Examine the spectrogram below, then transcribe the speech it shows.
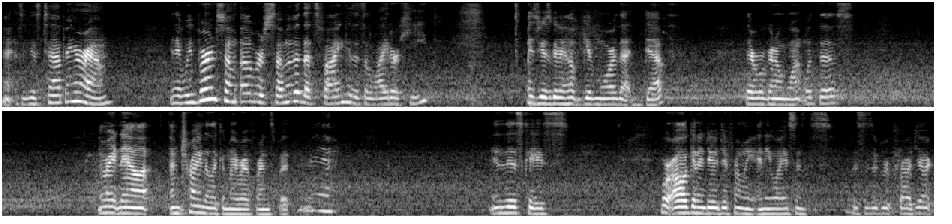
Alright, so just tapping around. And if we burn some over some of it, that's fine because it's a lighter heat. It's just going to help give more of that depth that we're going to want with this. And right now, I'm trying to look at my reference, but eh. In this case, we're all going to do it differently anyway since this is a group project.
